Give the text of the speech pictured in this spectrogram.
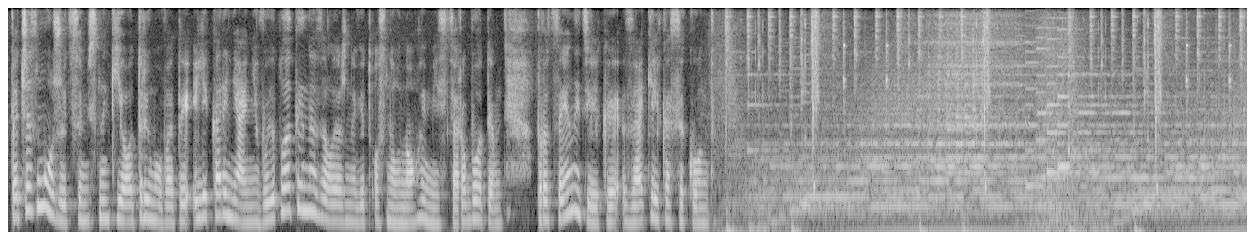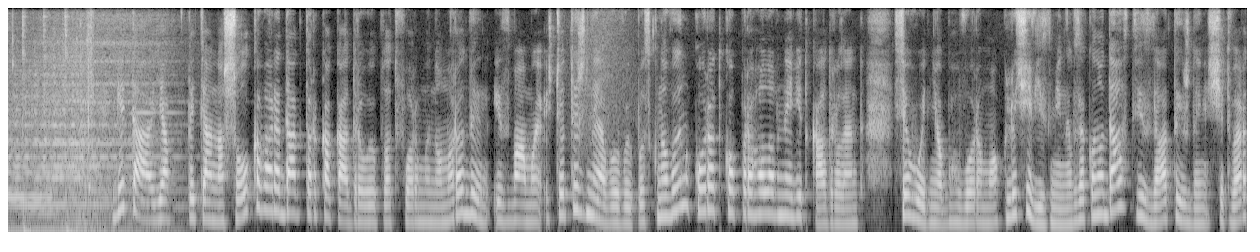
Та чи зможуть сумісники отримувати лікарняні виплати незалежно від основного місця роботи? Про це не тільки за кілька секунд. Вітаю, я Тетяна Шолкова, редакторка кадрової платформи номер 1 І з вами щотижневий випуск новин. Коротко про головне від Кадроленд. Сьогодні обговоримо ключові зміни в законодавстві за тиждень з 4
